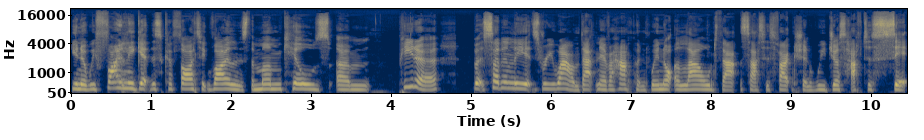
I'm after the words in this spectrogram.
you know, we finally get this cathartic violence. The mum kills um, Peter, but suddenly it's rewound. That never happened. We're not allowed that satisfaction. We just have to sit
